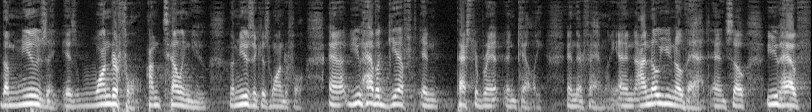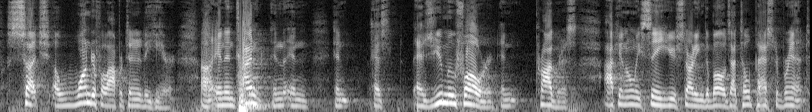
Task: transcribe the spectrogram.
The music is wonderful. I'm telling you, the music is wonderful. And you have a gift in Pastor Brent and Kelly and their family. And I know you know that. And so you have such a wonderful opportunity here. Uh, and in time, in, in, in, as, as you move forward in progress, I can only see you starting to bulge. I told Pastor Brent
